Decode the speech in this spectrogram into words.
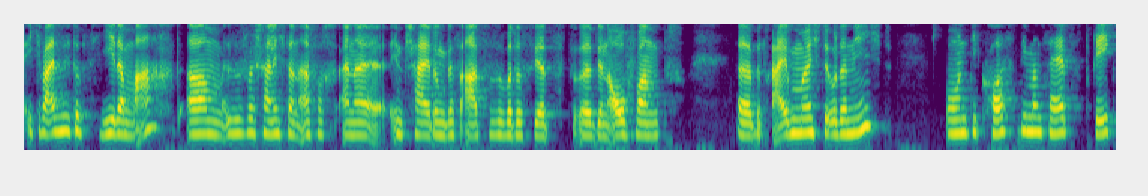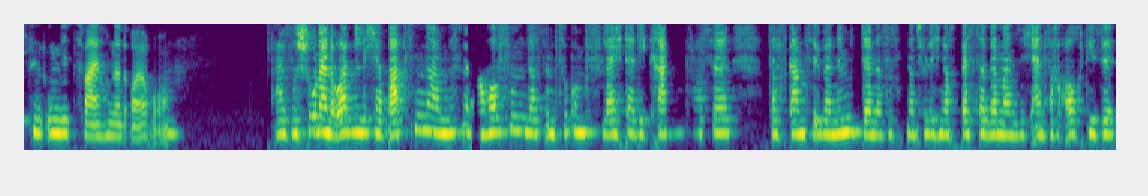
ich weiß nicht, ob es jeder macht. Ähm, es ist wahrscheinlich dann einfach eine Entscheidung des Arztes, ob er das jetzt äh, den Aufwand äh, betreiben möchte oder nicht. Und die Kosten, die man selbst trägt, sind um die 200 Euro. Also schon ein ordentlicher Batzen. Da müssen wir mal hoffen, dass in Zukunft vielleicht da die Krankenkasse das Ganze übernimmt. Denn es ist natürlich noch besser, wenn man sich einfach auch diese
